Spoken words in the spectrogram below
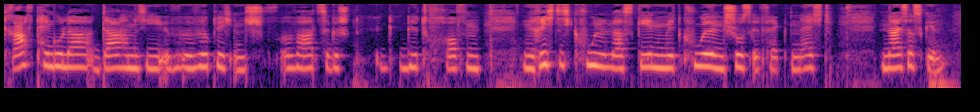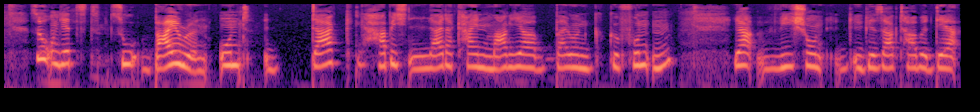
Graf Pengula, da haben sie wirklich in Schwarze getroffen. Ein richtig cooler Skin mit coolen Schusseffekten. Echt nicer Skin. So, und jetzt zu Byron. Und da habe ich leider keinen Magier Byron gefunden. Ja, wie ich schon gesagt habe, der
